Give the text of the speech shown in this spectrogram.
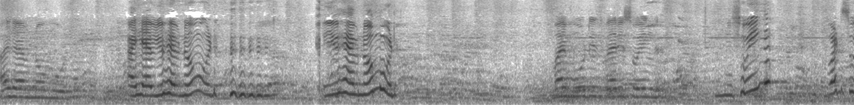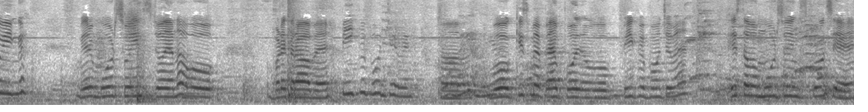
I have no mood I have you have no mood you have no mood my mood is very swing swing what swing मेरे मूड स्विंग्स जो है ना वो बड़े खराब हैं। पीक पे पहुँचे हुए। हाँ, वो किसमें पे- वो पीक पे पहुँचे हुए हैं। इस दफ़ा मूड स्विंग्स कौन से हैं?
